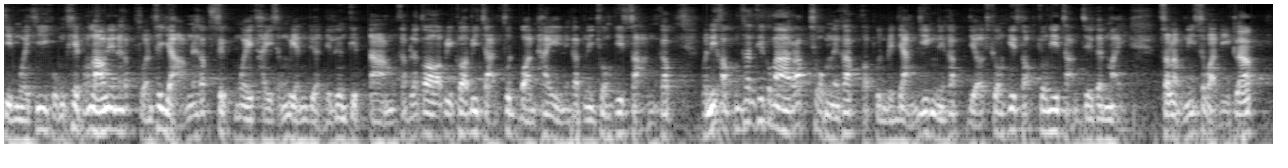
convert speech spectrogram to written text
ทีมวยที่กรุงเทพของเราเนี่ยนะครับสวนสยามนะครับศึกมวยไทยสังเวียนเดือดอย่าลืมติดตามครับแล้วก็วิเคราะห์วิจารณ์ฟุตบอลให้นะครับในช่วงที่สามครับวันนี้ขอบคุณท่านที่เข้ามารับชมนะครับขอบคุณเป็นอย่างยิ่งนะครับเดี๋ยวช่วงที่สองช่วงที่สามเจอกันใหม่สำหรับนี้สวัสดีครับ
